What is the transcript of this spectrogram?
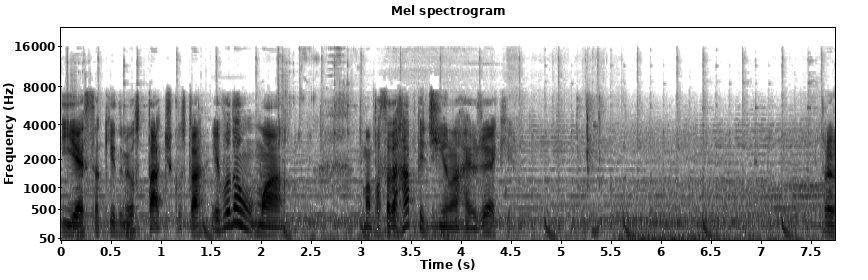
E essa aqui dos meus táticos, tá? Eu vou dar uma, uma passada rapidinho na Railjack. Pra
